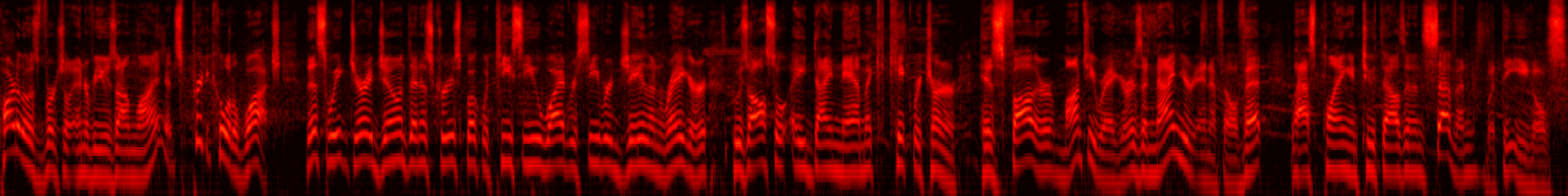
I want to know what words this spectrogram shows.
part of those virtual interviews online. It's pretty cool to watch. This week, Jerry Jones and his crew spoke with TCU wide receiver Jalen Reagor, who's also a dynamic kick returner. His father, Monty Reagor, is a nine year NFL vet, last playing in 2007 with the Eagles.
